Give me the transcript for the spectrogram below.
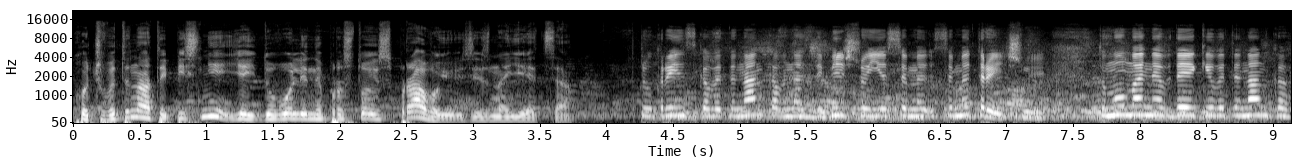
Хоч витинати пісні є й доволі непростою справою, зізнається. Українська ветенанка вона здебільшого є симетричною. Тому в мене в деяких ветенанках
